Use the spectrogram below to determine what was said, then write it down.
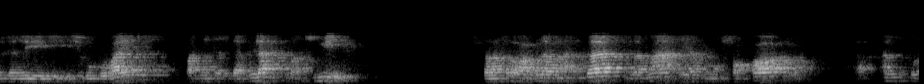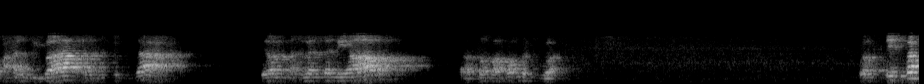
Dari suku Quraisy, partner dari kabilah Makhzumi. Salah seorang ulama akbar, ulama yang sokor, al-Qur'an al-Kibar, al-Qibza, yang adalah senior, tokoh berdua. Istiqah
